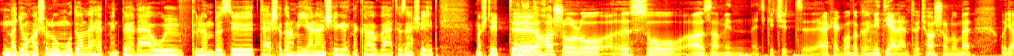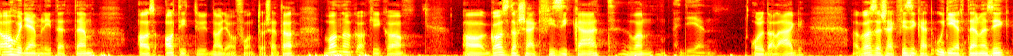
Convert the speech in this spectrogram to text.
nagyon hasonló módon lehet, mint például különböző társadalmi jelenségeknek a változásait? Most itt... Hát itt a hasonló szó az, amin egy kicsit el kell gondolkozni, hogy mit jelent, hogy hasonló, mert ugye ahogy említettem, az attitűd nagyon fontos. Hát a, vannak, akik a, a gazdaság fizikát, van egy ilyen oldalág, a gazdaság fizikát úgy értelmezik,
